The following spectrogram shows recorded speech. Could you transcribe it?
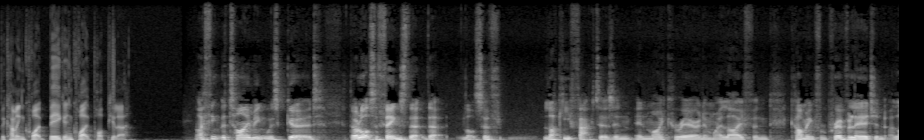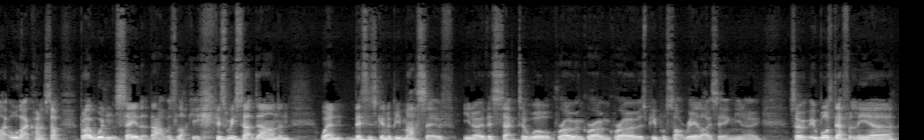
becoming quite big and quite popular. I think the timing was good. There are lots of things that, that lots of lucky factors in, in my career and in my life and coming from privilege and like all that kind of stuff. But I wouldn't say that that was lucky because we sat down and when this is going to be massive, you know, this sector will grow and grow and grow as people start realizing, you know. So it was definitely a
